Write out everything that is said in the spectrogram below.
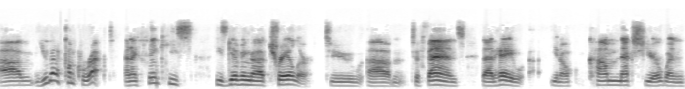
um, you got to come correct. And I think he's he's giving a trailer to um, to fans that hey, you know, come next year when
